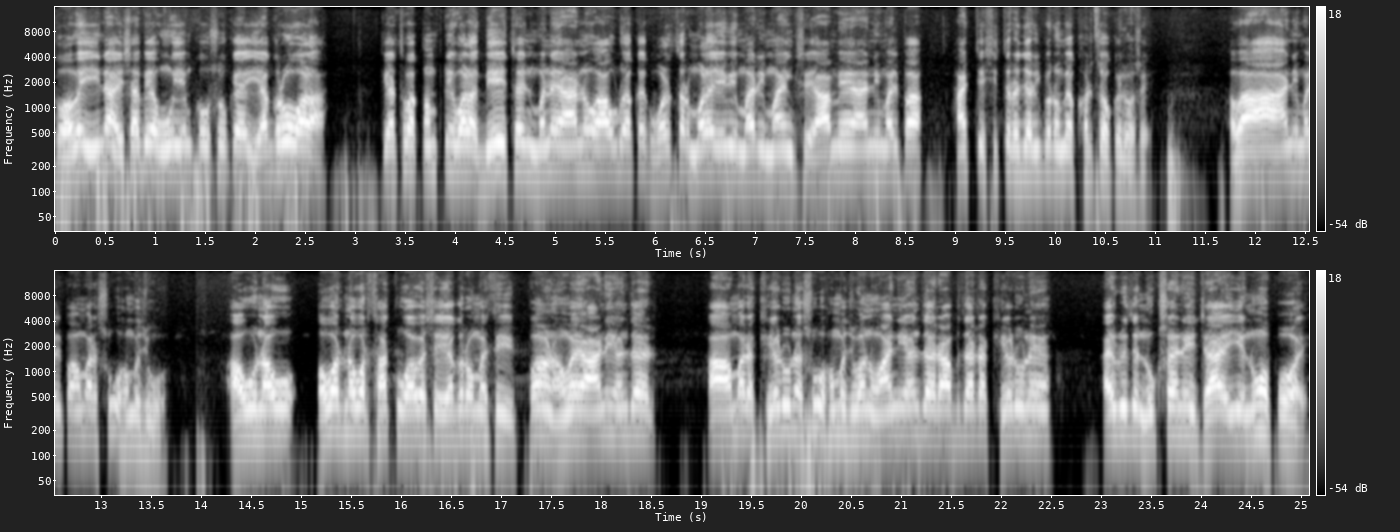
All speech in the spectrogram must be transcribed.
તો હવે એના હિસાબે હું એમ કહું છું કે એગ્રોવાળા કે અથવા કંપનીવાળા બે થઈને મને આનું આવડું કંઈક વળતર મળે એવી મારી માંગ છે. આ મેં આની મારી પાસે સાઠથી સિત્તેર હજાર રૂપિયાનો મેં ખર્ચો કર્યો છે. હવે આ આની મારી પાસે અમારે શું સમજવું? આવું ને આવું અવારનવાર થતું આવે છે એગ્રોમાંથી. પણ હવે આની અંદર આ અમારે ખેડૂને શું સમજવાનું? આની અંદર આ બધા ખેડૂને આવી રીતે નુકસાની જાય એ ન પોવાય.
